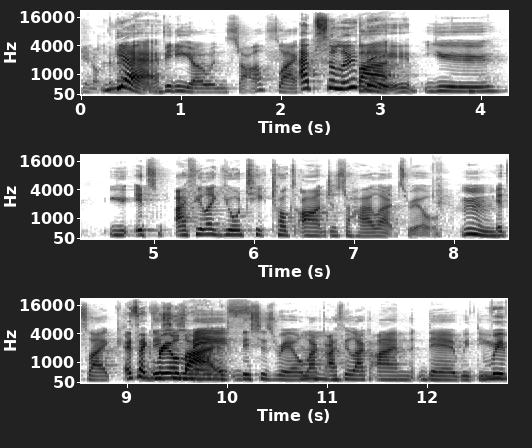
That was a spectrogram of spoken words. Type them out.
you're not gonna Yeah. video and stuff like Absolutely. but you you it's I feel like your TikToks aren't just a highlights reel. It's like Mm. It's like this real is life. Me, this is real. Like I feel like I'm there with you. with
